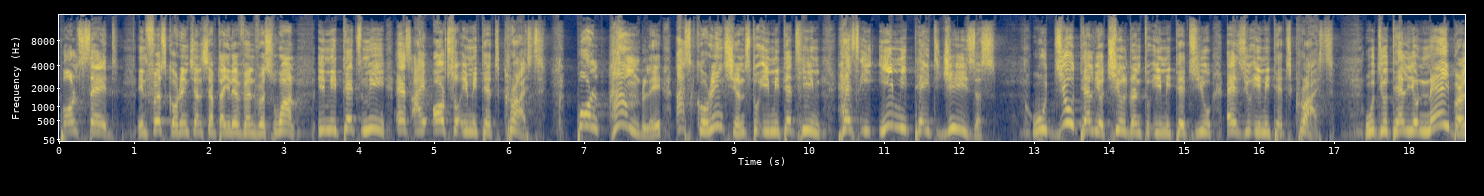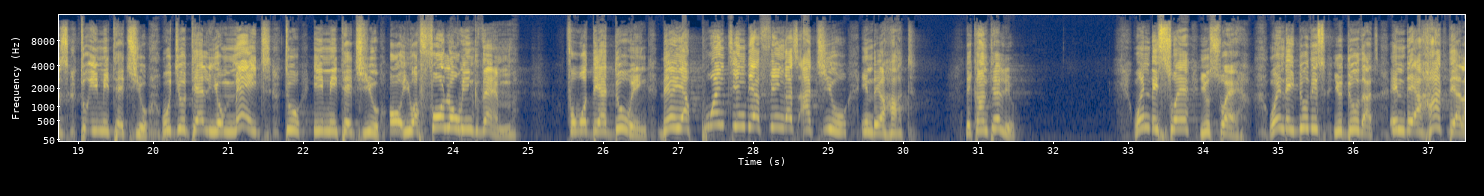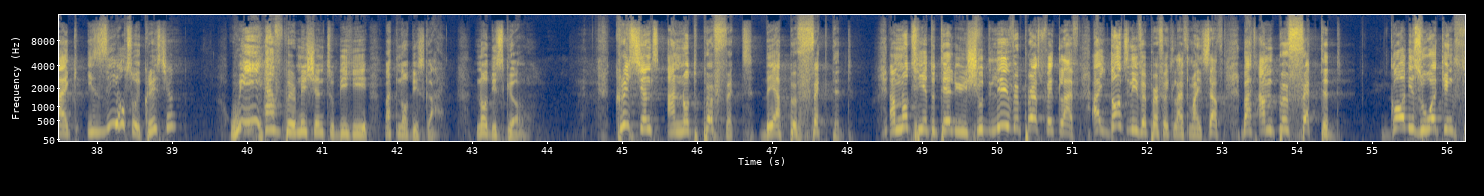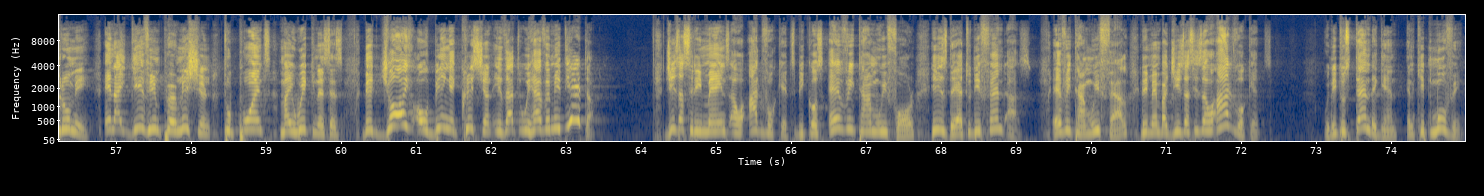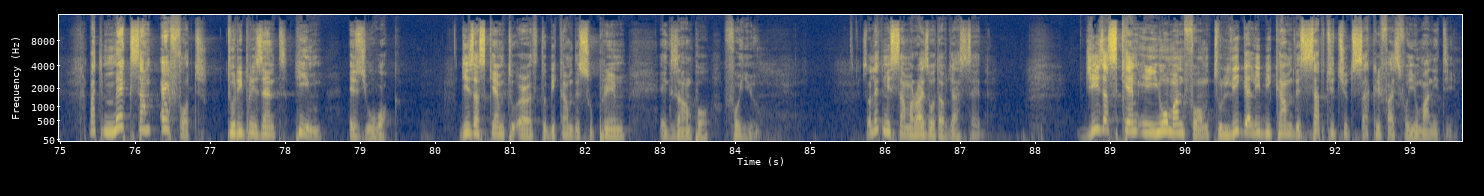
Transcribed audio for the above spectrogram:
Paul said in 1 Corinthians chapter 11 verse 1, imitate me as I also imitate Christ. Paul humbly asked Corinthians to imitate him as he imitate Jesus. Would you tell your children to imitate you as you imitate Christ? Would you tell your neighbors to imitate you? Would you tell your mates to imitate you? Or you are following them for what they are doing? They are pointing their fingers at you in their heart. They can't tell you. When they swear, you swear. When they do this, you do that. In their heart, they are like, Is he also a Christian? We have permission to be here, but not this guy, not this girl. Christians are not perfect, they are perfected. I'm not here to tell you you should live a perfect life. I don't live a perfect life myself, but I'm perfected. God is working through me, and I give Him permission to point my weaknesses. The joy of being a Christian is that we have a mediator. Jesus remains our advocate because every time we fall, He is there to defend us. Every time we fell, remember Jesus is our advocate. We need to stand again and keep moving, but make some effort to represent Him as you walk. Jesus came to earth to become the supreme example for you. So let me summarize what I've just said. Jesus came in human form to legally become the substitute sacrifice for humanity,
